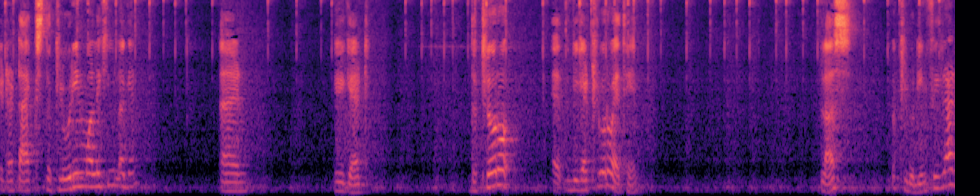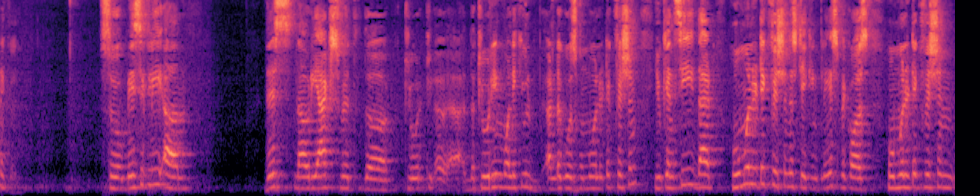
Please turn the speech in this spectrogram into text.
it attacks the chlorine molecule again and we get the chloro eh, we get chloroethane plus a chlorine free radical so basically um, this now reacts with the, chlor uh, the chlorine molecule undergoes homolytic fission. You can see that homolytic fission is taking place because homolytic fission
